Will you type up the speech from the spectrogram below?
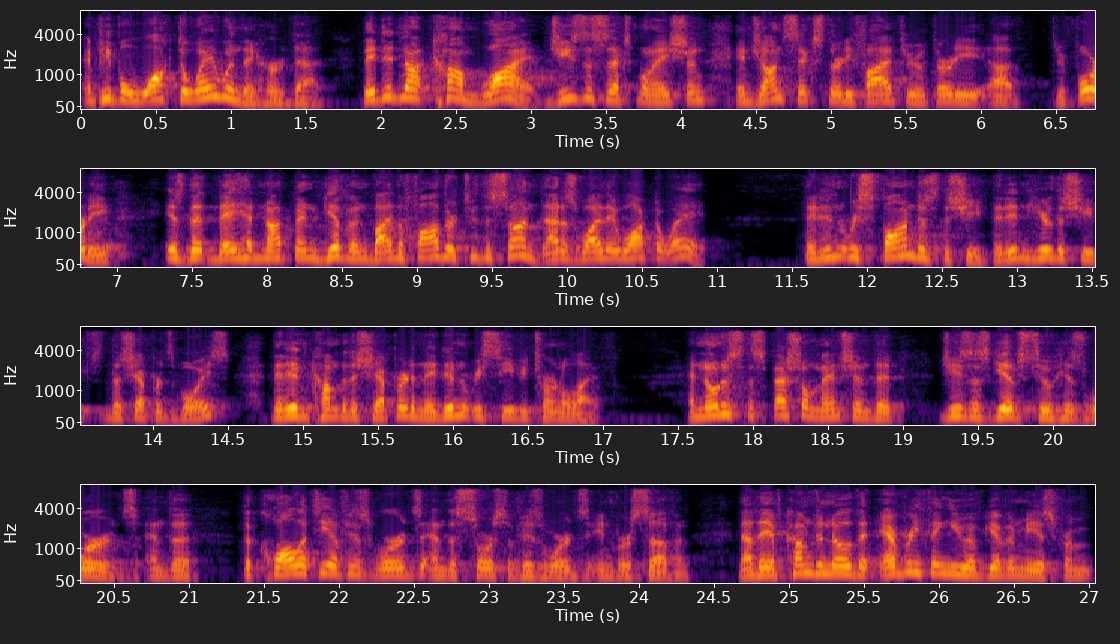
And people walked away when they heard that. They did not come. Why? Jesus' explanation in John 6, 35 through 30, uh, through 40 is that they had not been given by the Father to the Son. That is why they walked away. They didn't respond as the sheep. They didn't hear the sheep, the shepherd's voice. They didn't come to the shepherd and they didn't receive eternal life. And notice the special mention that Jesus gives to his words and the, the quality of his words and the source of his words in verse 7. Now they have come to know that everything you have given me is from,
